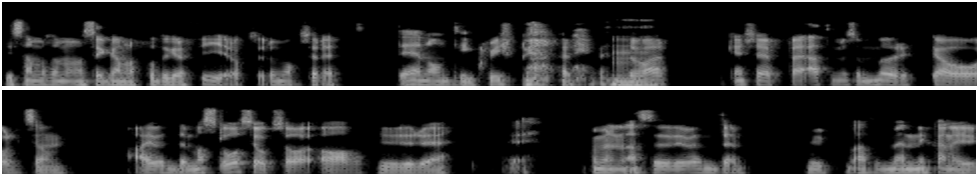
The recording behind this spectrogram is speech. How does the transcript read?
Det är samma som när man ser gamla fotografier också. De är också rätt, det är någonting creepy över det. Jag vet inte Mm. varför. Kanske att de är så mörka och liksom, ja, jag vet inte, man slår sig också av hur, eh, jag menar alltså, jag vet inte. Hur, alltså människan är ju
